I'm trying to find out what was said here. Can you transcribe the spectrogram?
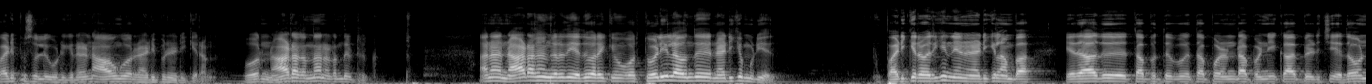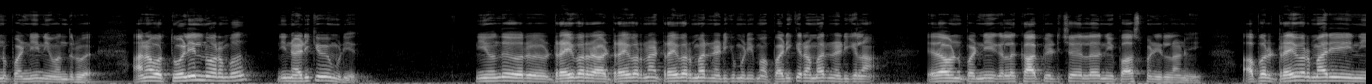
படிப்பு சொல்லி கொடுக்குறேன்னு அவங்க ஒரு நடிப்பு நடிக்கிறாங்க. ஒரு நாடகம் தான் நடந்துகிட்ருக்கு ஆனால் நாடகங்கிறது எது வரைக்கும் ஒரு தொழிலை வந்து நடிக்க முடியாது. படிக்கிற வரைக்கும் நீ நடிக்கலாம்ப்பா ஏதாவது தப்பு தப்பு தப்பு ரெண்டா பண்ணி காப்பி அடித்து ஏதோ ஒன்று பண்ணி நீ வந்துடுவ ஆனால் ஒரு தொழில்னு வரும்போது நீ நடிக்கவே முடியாது. நீ வந்து ஒரு டிரைவர் டிரைவர்னால் டிரைவர் மாதிரி நடிக்க முடியுமா? படிக்கிற மாதிரி நடிக்கலாம். ஏதோ ஒன்று பண்ணி எல்லாம் காப்பி அடிச்சோ இல்லை நீ பாஸ் பண்ணிடலான்னு அப்புறம் டிரைவர் மாதிரி நீ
